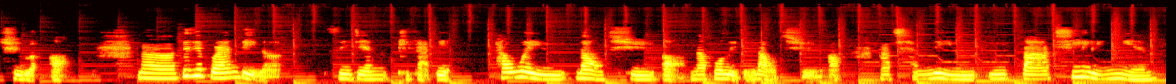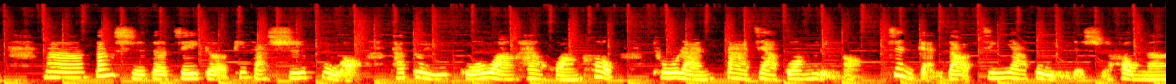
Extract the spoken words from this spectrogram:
去了啊。那这些 Brandy 呢？是一间披萨店，它位于闹区啊，拿波里的闹区啊。它成立于一八七零年。那当时的这个披萨师傅哦，他对于国王和皇后突然大驾光临啊，正感到惊讶不已的时候呢，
